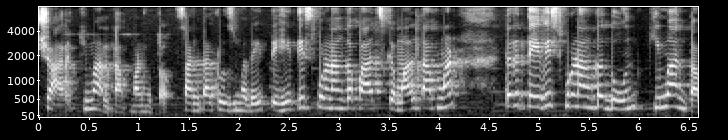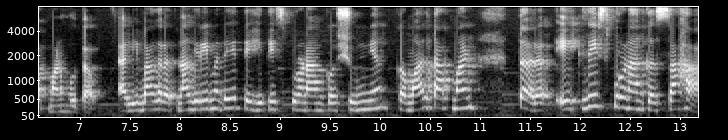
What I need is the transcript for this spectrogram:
चार किमान तापमान होतं. सांताक्रूजमध्ये तेहतीस पूर्णांक पाच कमाल तापमान तर तेवीस पूर्णांक दोन किमान तापमान होतं. अलिबाग रत्नागिरीमध्ये तेहतीस पूर्णांक शून्य कमाल तापमान तर एकवीस पूर्णांक सहा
